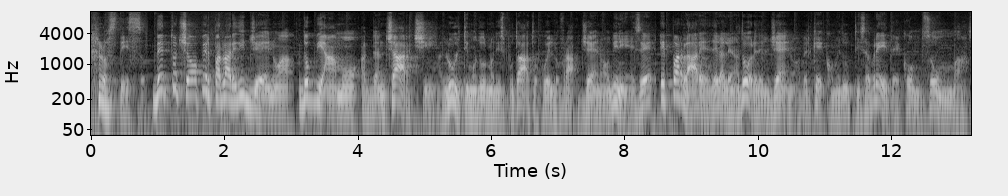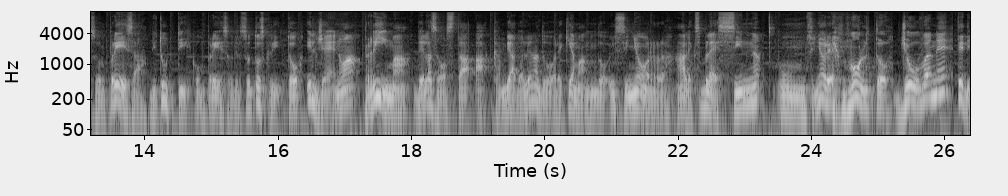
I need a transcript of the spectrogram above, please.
lo stesso. Detto ciò, per parlare di Genoa dobbiamo agganciarci all'ultimo turno disputato, quello fra Genoa e Udinese, e parlare dell'allenatore del Genoa, perché come tutti saprete, con somma sorpresa di tutti, compreso del sottoscritto, il Genoa prima della sosta ha cambiato allenatore chiamando il signor Alex Blessin, un signore molto giovane tedesco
